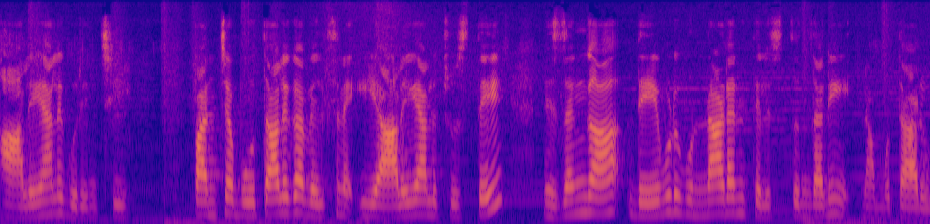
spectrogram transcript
ఆలయాల గురించి. పంచభూతాలుగా వెలిసిన ఈ ఆలయాలు చూస్తే నిజంగా దేవుడు ఉన్నాడని తెలుస్తుందని నమ్ముతారు.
